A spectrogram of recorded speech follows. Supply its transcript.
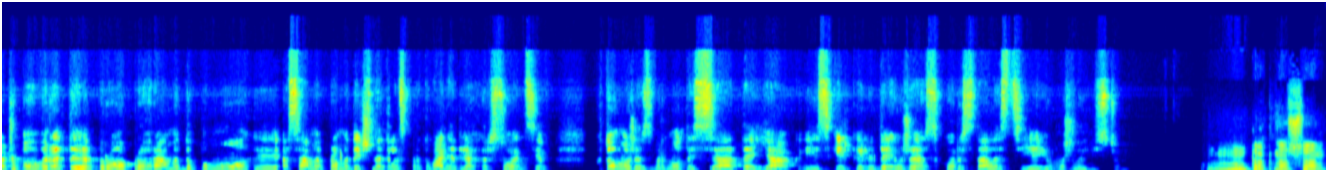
Хочу поговорити про програми допомоги, а саме про медичне транспортування для херсонців. Хто може звернутися та як, і скільки людей вже скористались цією можливістю? Ну так, наша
